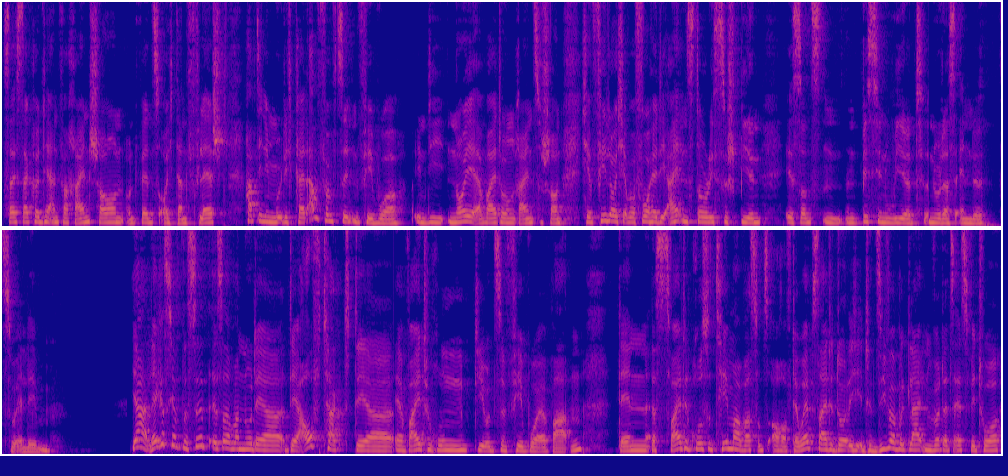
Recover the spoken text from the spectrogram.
das heißt, da könnt ihr einfach reinschauen und wenn es euch dann flasht, habt ihr die Möglichkeit, am 15. Februar in die neue Erweiterung reinzuschauen. Ich empfehle euch aber vorher, die alten Stories zu spielen, ist sonst ein, ein bisschen weird, nur das Ende zu erleben. Ja, Legacy of the Sith ist aber nur der, der Auftakt der Erweiterungen, die uns im Februar erwarten. Denn das zweite große Thema, was uns auch auf der Webseite deutlich intensiver begleiten wird als SWTOR,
